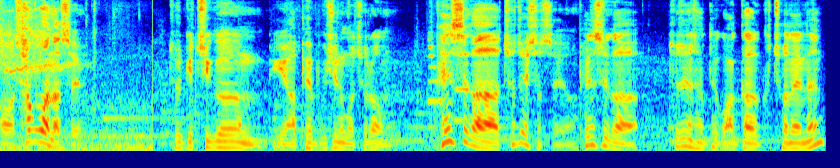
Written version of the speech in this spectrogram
어, 사고가 났어요. 저렇게 지금 이게 앞에 보시는 것처럼 펜스가 쳐져 있었어요. 펜스가 쳐져 있는 상태고 아까 그 전에는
